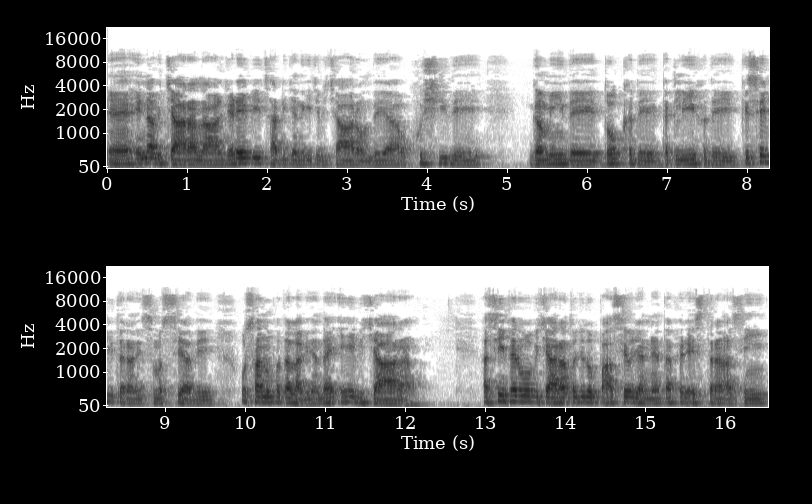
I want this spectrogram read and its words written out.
ਇਹਨਾਂ ਵਿਚਾਰਾਂ ਨਾਲ ਜਿਹੜੇ ਵੀ ਸਾਡੀ ਜ਼ਿੰਦਗੀ 'ਚ ਵਿਚਾਰ ਆਉਂਦੇ ਆ, ਉਹ ਖੁਸ਼ੀ ਦੇ, ਗਮੀ ਦੇ, ਦੁੱਖ ਦੇ, ਤਕਲੀਫ ਦੇ, ਕਿਸੇ ਵੀ ਤਰ੍ਹਾਂ ਦੀ ਸਮੱਸਿਆ ਦੇ, ਉਹ ਸਾਨੂੰ ਪਤਾ ਲੱਗ ਜਾਂਦਾ ਇਹ ਵਿਚਾਰ ਆ। ਅਸੀਂ ਫਿਰ ਉਹ ਵਿਚਾਰਾਂ ਤੋਂ ਜਦੋਂ ਪਾਸੇ ਹੋ ਜਾਂਦੇ ਆ ਤਾਂ ਫਿਰ ਇਸ ਤਰ੍ਹਾਂ ਅਸੀਂ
